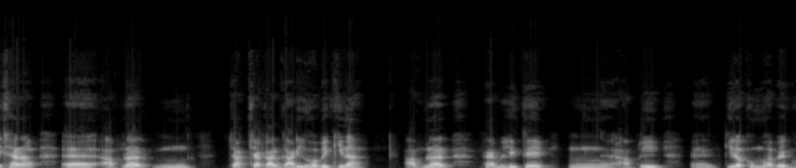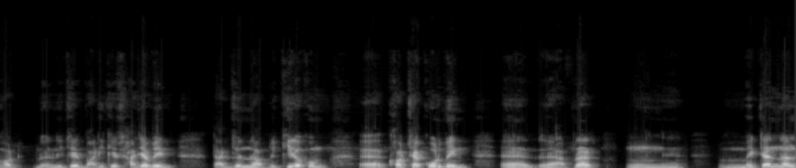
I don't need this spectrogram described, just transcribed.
এছাড়া আপনার চার চাকার গাড়ি হবে কি না আপনার ফ্যামিলিতে আপনি কীরকমভাবে ঘর, নিজের বাড়িকে সাজাবেন, তার জন্য আপনি কীরকম খরচা করবেন আপনার মেটার্নাল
